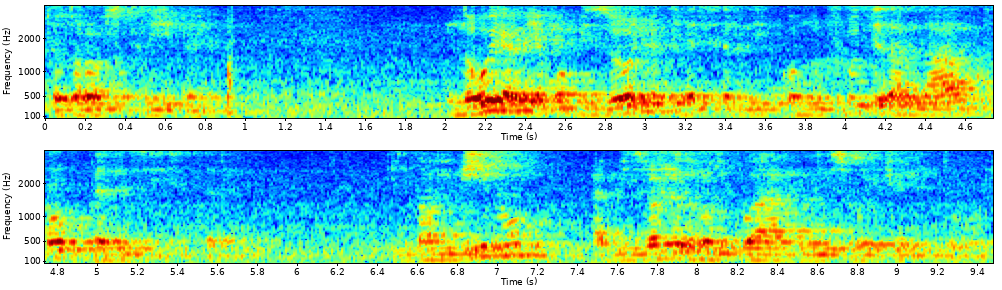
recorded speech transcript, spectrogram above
Todorov scrive noi abbiamo bisogno di essere riconosciuti dall'altro per esistere. Il bambino ha bisogno dello sguardo dei suoi genitori.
